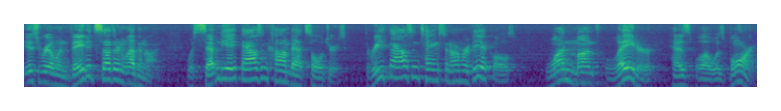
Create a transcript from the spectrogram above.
Israel invaded southern Lebanon with 78,000 combat soldiers, 3,000 tanks and armored vehicles. One month later, Hezbollah was born.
